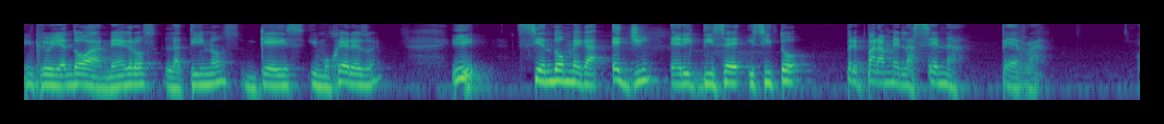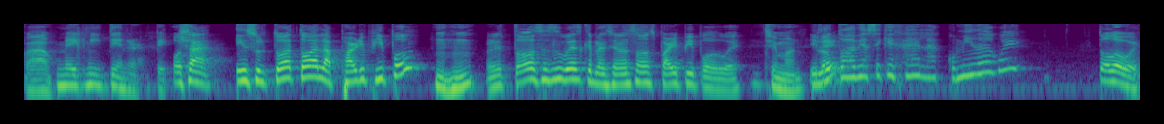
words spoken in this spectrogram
incluyendo a negros, latinos, gays y mujeres. güey. Y siendo mega edgy, Eric dice, y cito, prepárame la cena, perra. Wow. Make me dinner, bitch. O sea, insultó a toda la party people. Porque todos esos güeyes que mencionan son los party people, güey. Simón. Y luego ¿Sí? todavía se queja de la comida, güey. todo, güey.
